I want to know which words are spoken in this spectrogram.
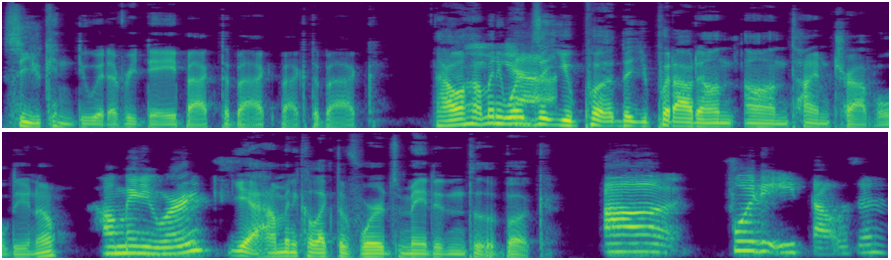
so you can do it every day, back to back, back to back. How how many words that you put that you put out on on time travel? Do you know? How many words? Yeah, how many collective words made it into the book? Uh, forty-eight thousand.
